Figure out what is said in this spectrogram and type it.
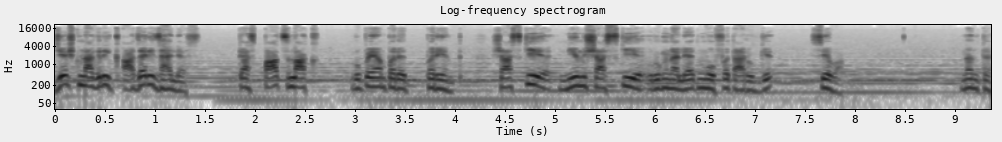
ज्येष्ठ नागरिक आजारी झाल्यास त्यास पाच लाख रुपयांपर्यंत पर्यंत शासकीय निमशासकीय रुग्णालयात मोफत आरोग्य सेवा. नंतर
